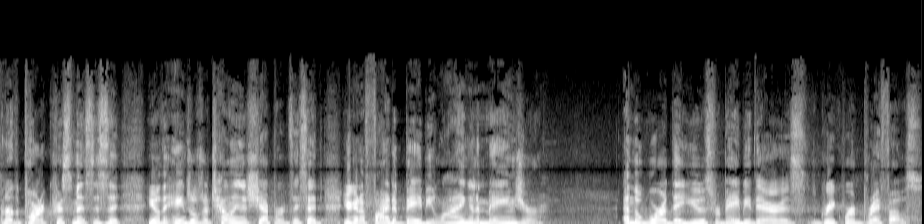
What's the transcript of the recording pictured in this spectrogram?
Another part of Christmas is that, you know, the angels are telling the shepherds, they said, You're going to find a baby lying in a manger. And the word they use for baby there is the Greek word brephos.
